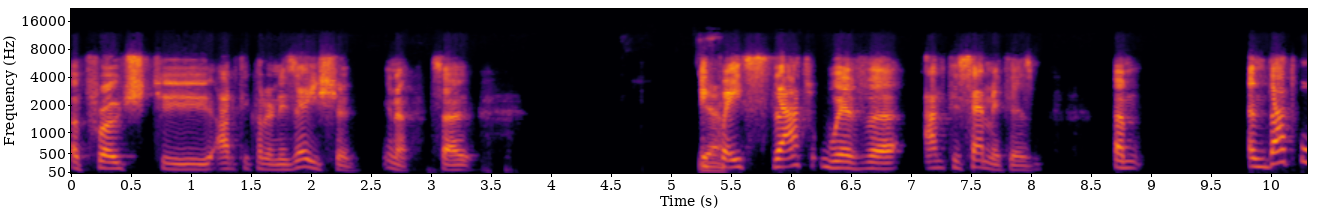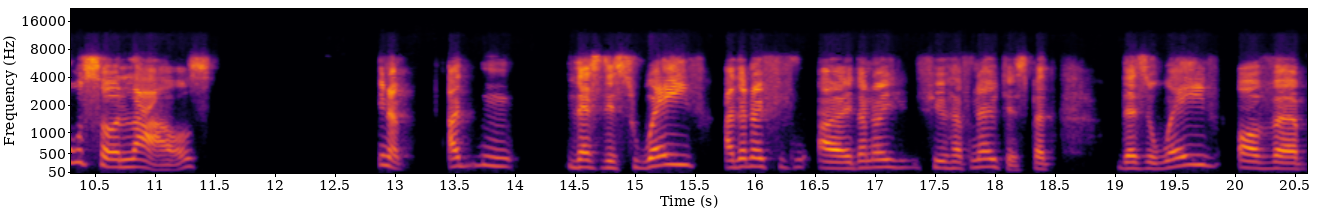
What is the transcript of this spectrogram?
approach to anti-colonization. You know, so yeah. equates that with uh, anti-Semitism. Um, and that also allows, you know, I, mm, there's this wave. I don't know if I don't know if you have noticed, but there's a wave of uh,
